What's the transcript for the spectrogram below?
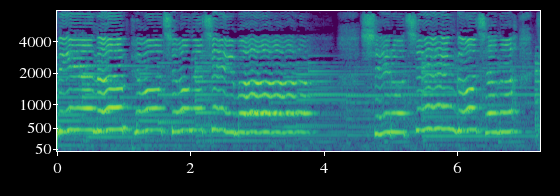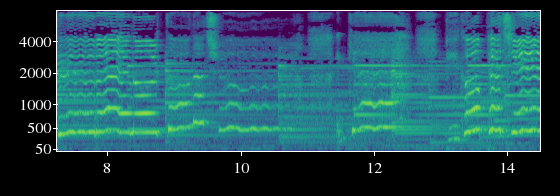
미안한 표정하지마. 싫어진 거잖아. 그래 널 떠나줄게 비겁해지는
